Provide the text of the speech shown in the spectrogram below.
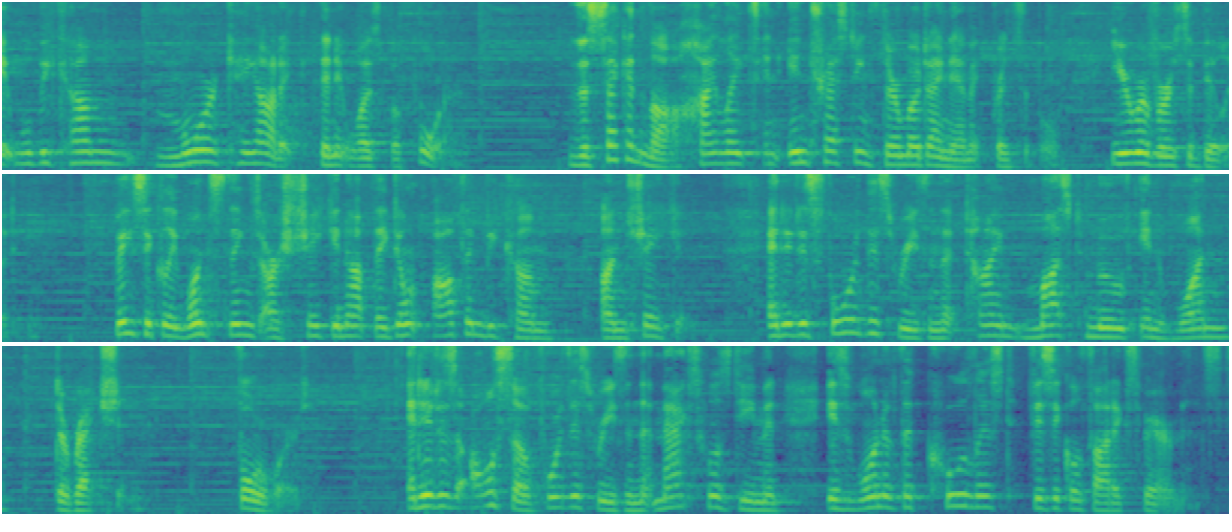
it will become more chaotic than it was before. The second law highlights an interesting thermodynamic principle irreversibility. Basically, once things are shaken up, they don't often become unshaken. And it is for this reason that time must move in one direction forward. And it is also for this reason that Maxwell's demon is one of the coolest physical thought experiments.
